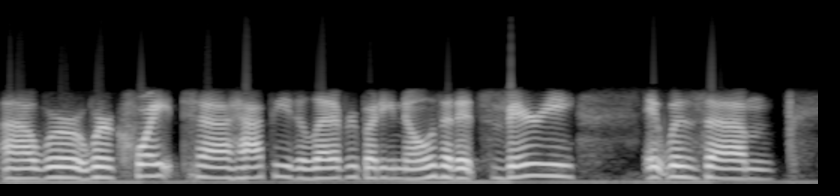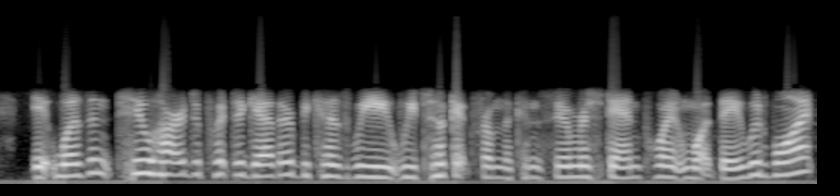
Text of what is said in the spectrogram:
Uh, we're we're quite uh, happy to let everybody know that it's very. It was. Um, it wasn't too hard to put together because we we took it from the consumer standpoint and what they would want.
